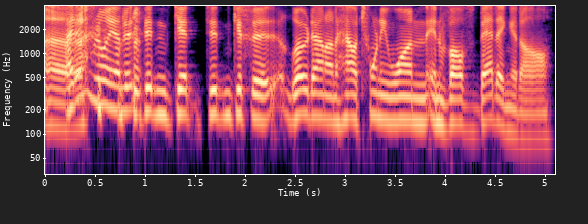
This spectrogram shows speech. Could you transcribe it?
I Uh, didn't really under, didn't get didn't get the lowdown on how 21 involves betting at all.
